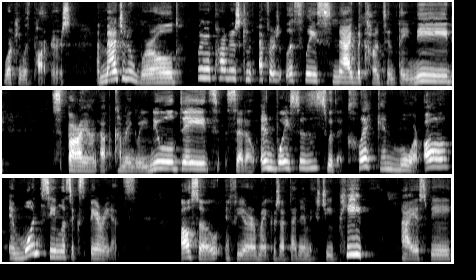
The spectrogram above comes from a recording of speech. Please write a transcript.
working with partners. Imagine a world where your partners can effortlessly snag the content they need spy on upcoming renewal dates, settle invoices with a click, and more, all in one seamless experience. Also, if you're a Microsoft Dynamics GP ISV,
